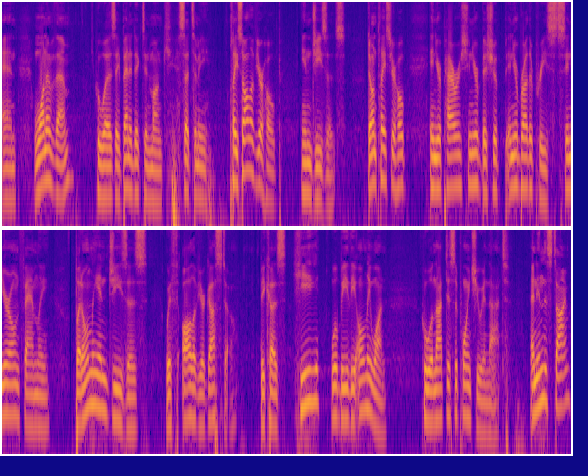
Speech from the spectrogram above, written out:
And one of them, who was a Benedictine monk, said to me, Place all of your hope in Jesus. Don't place your hope in your parish, in your bishop, in your brother priests, in your own family, but only in Jesus with all of your gusto, because He will be the only one who will not disappoint you in that. And in this time,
